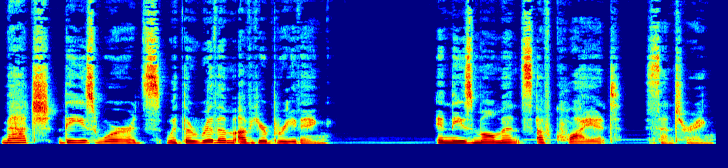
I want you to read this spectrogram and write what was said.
Match these words with the rhythm of your breathing in these moments of quiet centering.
